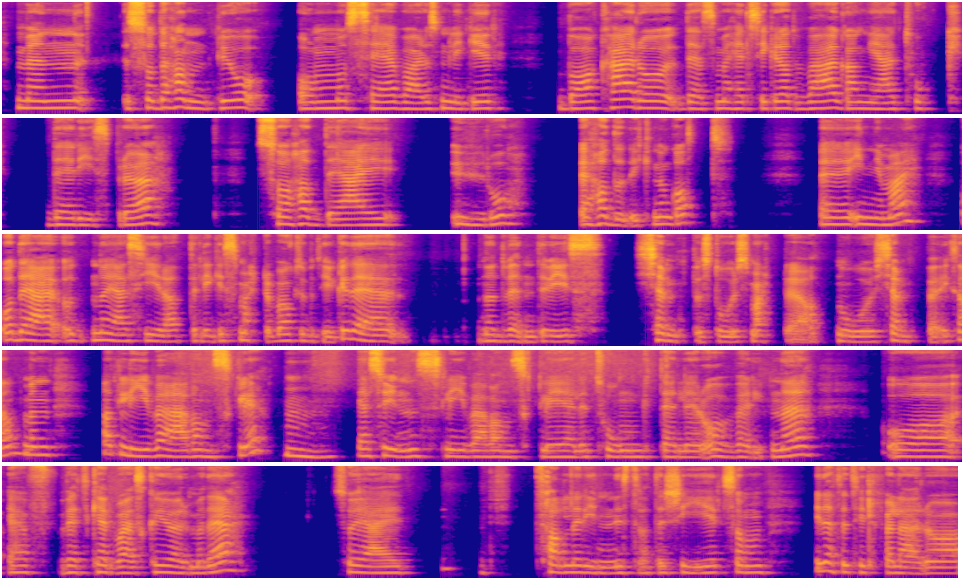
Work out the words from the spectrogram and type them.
Men Så det handler jo om å se hva er det som ligger bak her, og det som er helt sikkert, at hver gang jeg tok det risbrødet, så hadde jeg uro. Jeg hadde det ikke noe godt uh, inni meg. Og, det er, og når jeg sier at det ligger smerte bak, så betyr ikke det nødvendigvis kjempestor smerte, at noe kjempe, ikke sant? Men at livet er vanskelig. Mm. Jeg synes livet er vanskelig eller tungt eller overveldende, og jeg vet ikke helt hva jeg skal gjøre med det. Så jeg faller inn i strategier som i dette tilfellet er å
